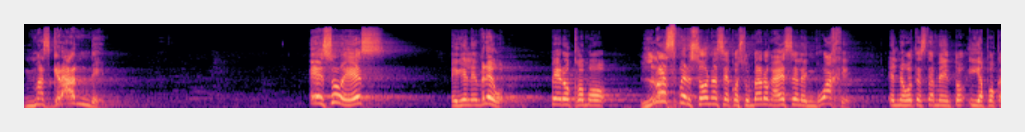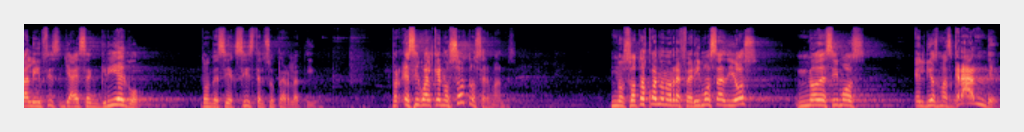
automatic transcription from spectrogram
más grande. Eso es en el hebreo. Pero como las personas se acostumbraron a ese lenguaje, el Nuevo Testamento y Apocalipsis ya es en griego, donde sí existe el superlativo. Pero es igual que nosotros, hermanos. Nosotros cuando nos referimos a Dios, no decimos el Dios más grande.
